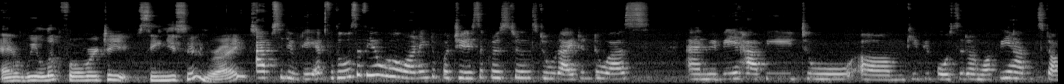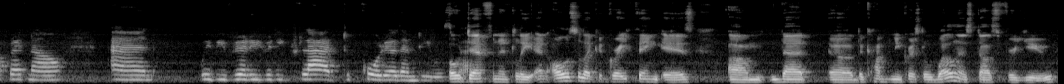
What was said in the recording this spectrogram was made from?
And we look forward to seeing you soon, right? Absolutely. And for those of you who are wanting to purchase the crystals, do write into us, and we'd be happy to um, keep you posted on what we have in stock right now. And we'd be really, really glad to courier them to you as Oh, well. definitely. And also, like, a great thing is um, that uh, the company Crystal Wellness does for you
